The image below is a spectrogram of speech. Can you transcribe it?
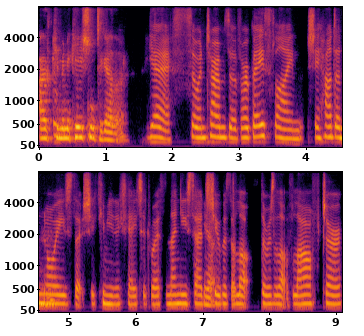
our communication together? Yes. So in terms of her baseline, she had a mm-hmm. noise that she communicated with, and then you said yeah. she was a lot. There was a lot of laughter,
